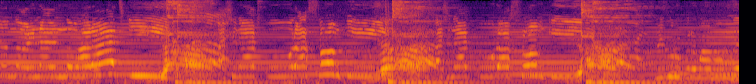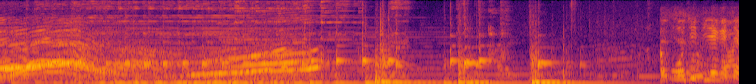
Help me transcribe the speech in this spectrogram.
জন্য অনিলানন্দ মহারাজ কি? কাশীনাথপুর আশ্রম কি? কাশীনাথপুর আশ্রম কি? শ্রী গুরু পৌঁছে দিয়ে গেছে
